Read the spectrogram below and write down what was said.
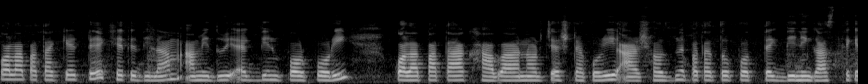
কলা পাতা কেটে খেতে দিলাম। আমি দুই একদিন পর পরই কলা পাতা খাওয়ানোর চেষ্টা করি। আর সজনে পাতা তো প্রত্যেক দিনই গাছ থেকে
